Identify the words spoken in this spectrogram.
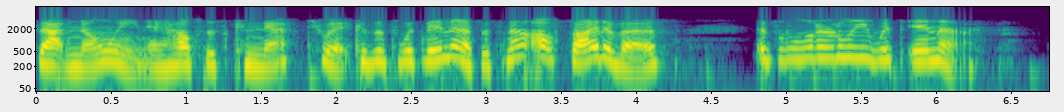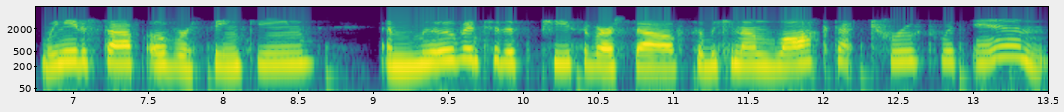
that knowing. It helps us connect to it because it's within us. It's not outside of us. It's literally within us. We need to stop overthinking and move into this piece of ourselves so we can unlock that truth within.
